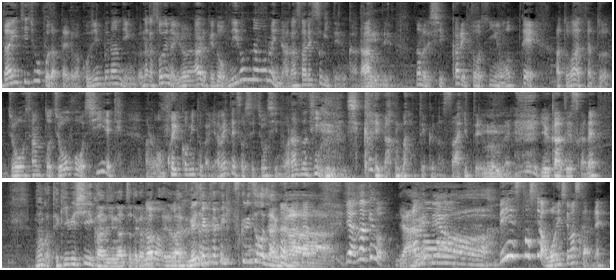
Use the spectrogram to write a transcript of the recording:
第一情報だったりとか個人ブランディングとかなんかそういうのいろいろあるけどいろんなものに流されすぎてるからっていう、うん。なのでしっかりと芯を持ってあとはちゃんと情ちゃんと情報を仕入れてあの思い込みとかやめてそして調子に乗らずにしっかり頑張ってくださいということで、いう感じですかねなんか手厳しい感じになっちゃったかなら、まあめちゃくちゃ敵作りそうじゃんか。いやまあけどやめてよ。ベースとしては応援してますからね、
